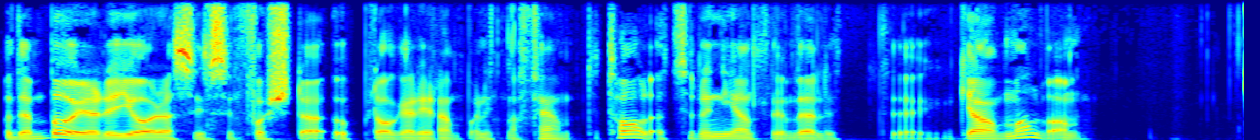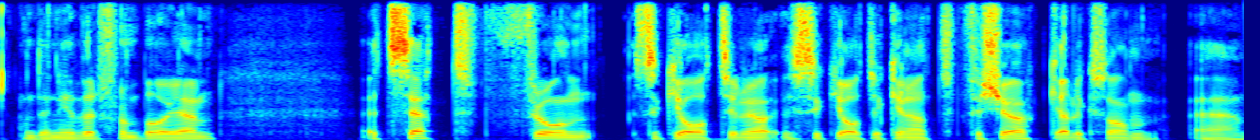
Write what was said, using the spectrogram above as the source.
och den började göras i sin första upplaga redan på 1950-talet, så den är egentligen väldigt eh, gammal. Va? Och den är väl från början ett sätt från psykiatrikerna, psykiatrikerna att försöka liksom, eh,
